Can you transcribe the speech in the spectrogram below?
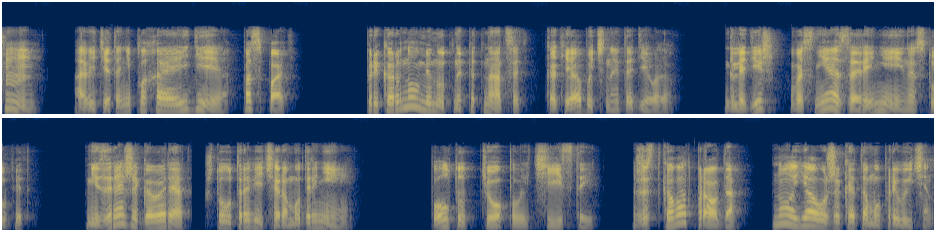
Хм, а ведь это неплохая идея – поспать. Прикорну минут на 15, как я обычно это делаю. Глядишь, во сне озарение и наступит. Не зря же говорят, что утро вечера мудренее. Пол тут теплый, чистый. Жестковат, правда, но я уже к этому привычен.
